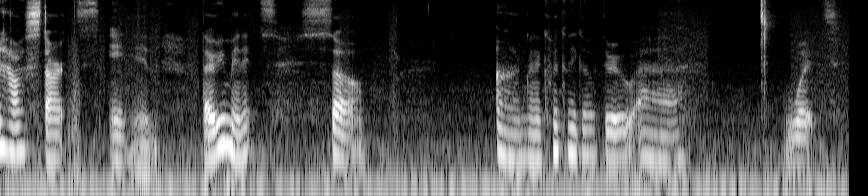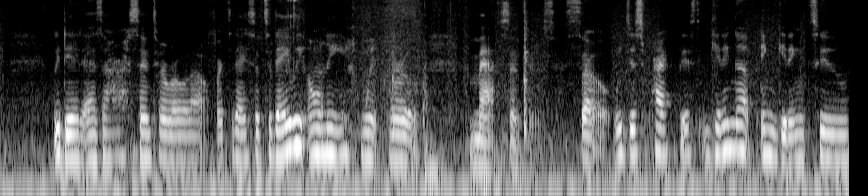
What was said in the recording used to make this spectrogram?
Open house starts in 30 minutes. So I'm going to quickly go through uh, what we did as our center rollout for today. So today we only went through math centers. So we just practiced getting up and getting to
